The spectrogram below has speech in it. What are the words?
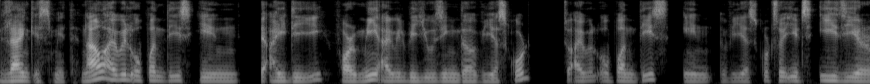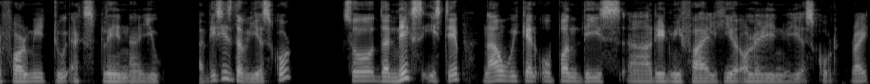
LangSmith. Now I will open this in the IDE. For me, I will be using the VS Code. So I will open this in VS Code. So it's easier for me to explain uh, you. Uh, this is the VS Code. So the next step, now we can open this uh, README file here already in VS Code, right?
